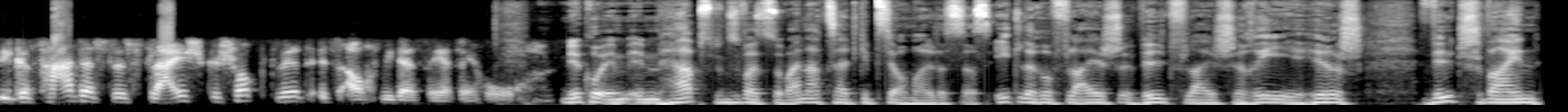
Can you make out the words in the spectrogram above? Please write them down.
die Gefahr, dass das Fleisch geschockt wird, ist auch wieder sehr, sehr hoch. Mirko, im, im Herbst bzw. zur Weihnachtszeit gibt's ja auch mal das, das edlere Fleisch, Wildfleisch, Reh, Hirsch, Wildschwein.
